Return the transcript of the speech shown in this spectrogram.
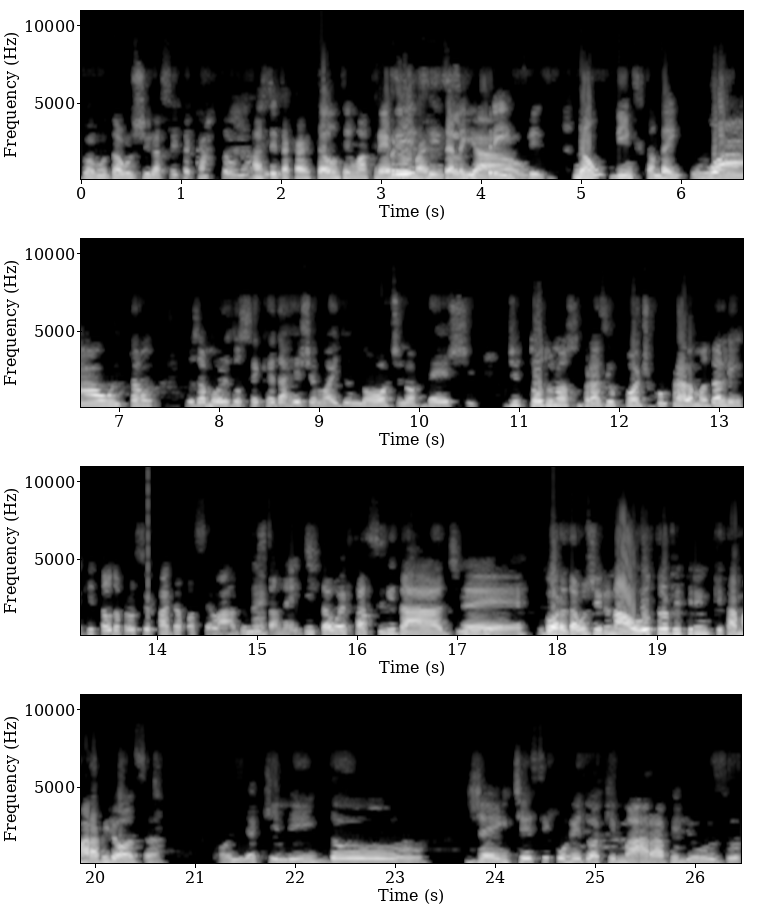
Vamos dar um giro. Aceita cartão, né? amiga? Aceita cartão, tem um acréscimo, parcela em três vezes. Não, links também. Uau! Então, meus amores, você que é da região aí do norte, nordeste, de todo o nosso Brasil, pode comprar. Ela manda link, então dá para você pagar parcelado, né? Justamente. Então é facilidade. É, Bora dar um giro na outra vitrine que tá maravilhosa. Olha que lindo! Gente, esse corredor aqui maravilhoso.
